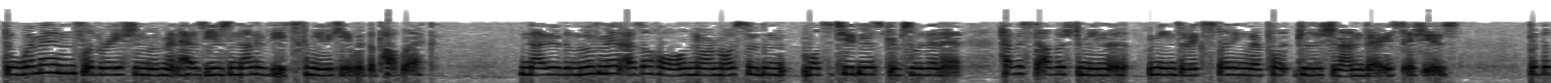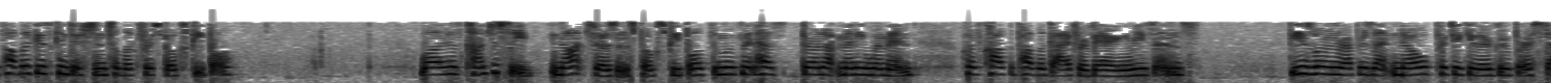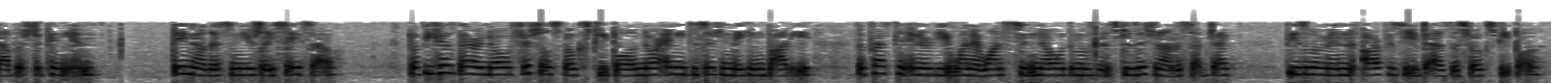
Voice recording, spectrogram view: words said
The women's liberation movement has used none of these to communicate with the public. Neither the movement as a whole nor most of the multitudinous groups within it have established a means of explaining their position on various issues, but the public is conditioned to look for spokespeople. While it has consciously not chosen spokespeople, the movement has thrown up many women who have caught the public eye for varying reasons. These women represent no particular group or established opinion. They know this and usually say so. But because there are no official spokespeople nor any decision making body, the press can interview when it wants to know the movement's position on the subject. These women are perceived as the spokespeople.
